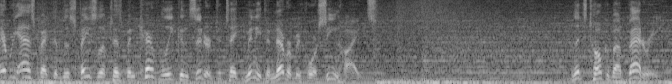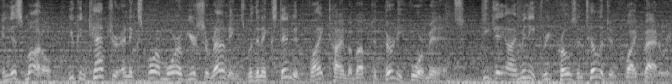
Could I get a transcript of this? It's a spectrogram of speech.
Every aspect of this facelift has been carefully considered to take Mini to never-before-seen heights. Let's talk about battery. In this model, you can capture and explore more of your surroundings with an extended flight time of up to 34 minutes. DJI Mini 3 Pro's intelligent flight battery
